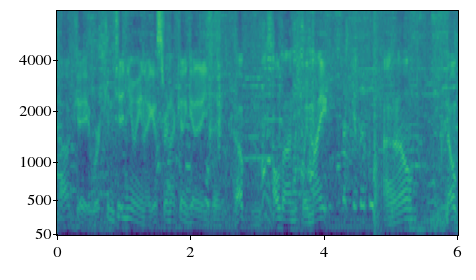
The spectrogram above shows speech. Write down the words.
Okay, we're continuing. I guess we're not going to get anything. Oh, hold on. We might. I don't know. Nope.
